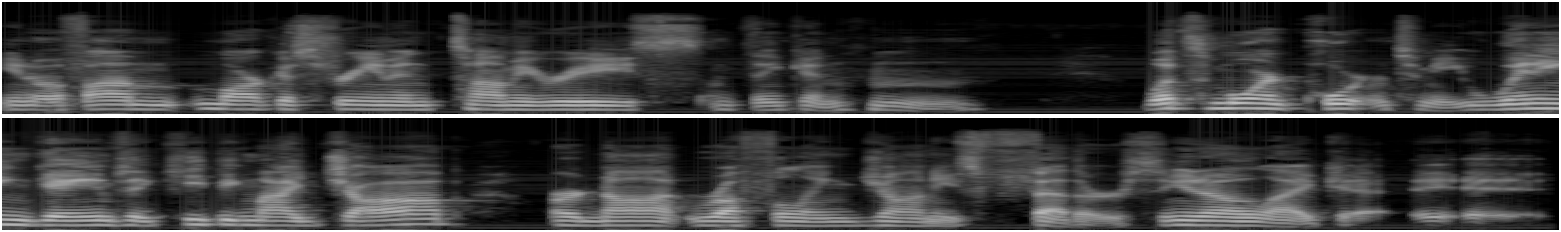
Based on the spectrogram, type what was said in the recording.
you know, if I'm Marcus Freeman, Tommy Rees, I'm thinking, hmm, what's more important to me, winning games and keeping my job or not ruffling Johnny's feathers? You know, like it, it,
